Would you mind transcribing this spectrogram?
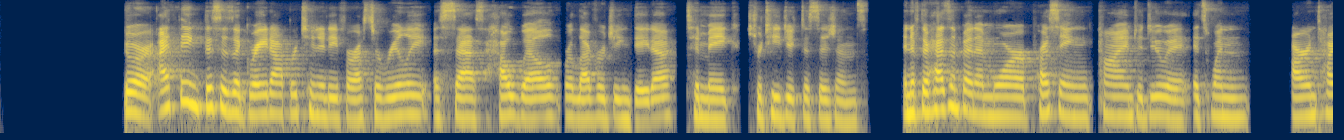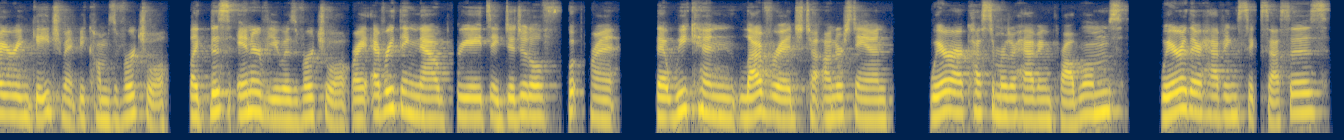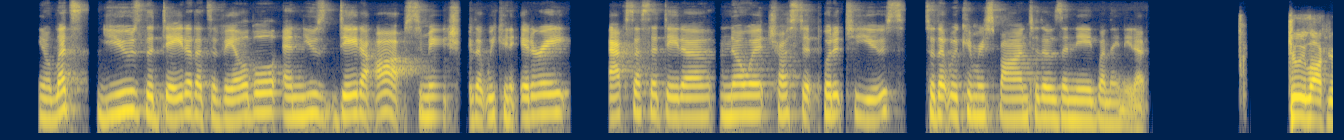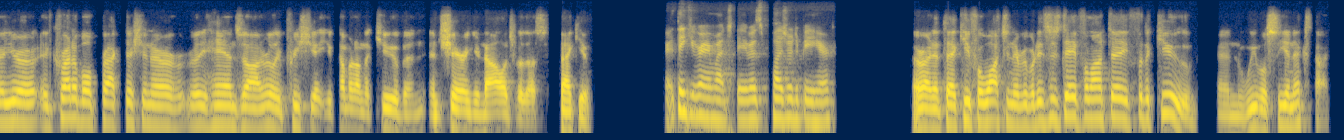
Sure. I think this is a great opportunity for us to really assess how well we're leveraging data to make strategic decisions. And if there hasn't been a more pressing time to do it, it's when our entire engagement becomes virtual. Like this interview is virtual, right? Everything now creates a digital footprint that we can leverage to understand where our customers are having problems, where they're having successes, you know, let's use the data that's available and use data ops to make sure that we can iterate, access that data, know it, trust it, put it to use so that we can respond to those in need when they need it. julie lockner you're an incredible practitioner really hands-on really appreciate you coming on the cube and, and sharing your knowledge with us thank you Thank you very much, Dave. It's a pleasure to be here. all right and thank you for watching everybody this is dave vellante for the cube and we will see you next time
